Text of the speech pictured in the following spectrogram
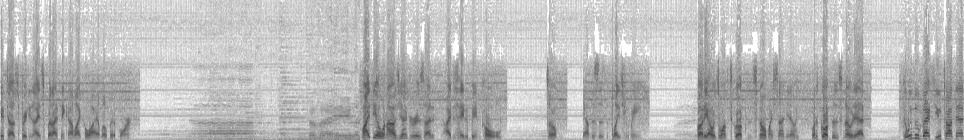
Utah's pretty nice, but I think I like Hawaii a little bit more. My deal when I was younger is I, I just hated being cold. So, yeah, this is the place for me. Buddy always wants to go up to the snow, my son, you know. He, what is go up to the snow, Dad? Can we move back to Utah, Dad?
